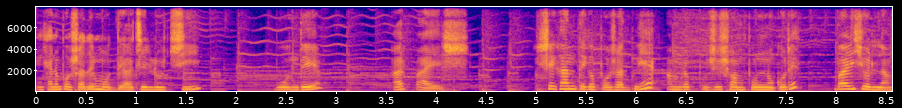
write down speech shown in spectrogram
এখানে প্রসাদের মধ্যে আছে লুচি, বোঁদে আর পায়েস। সেখান থেকে প্রসাদ নিয়ে আমরা পুজো সম্পন্ন করে বাড়ি চললাম।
